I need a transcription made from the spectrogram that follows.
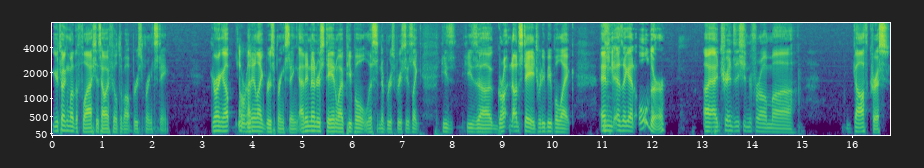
You're talking about the Flash is how I felt about Bruce Springsteen. Growing up, oh, really? I didn't like Bruce Springsteen. I didn't understand why people listen to Bruce Springsteen. It's like he's he's uh, grunting on stage. What do people like? And as I got older, I, I transitioned from uh, goth Chris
